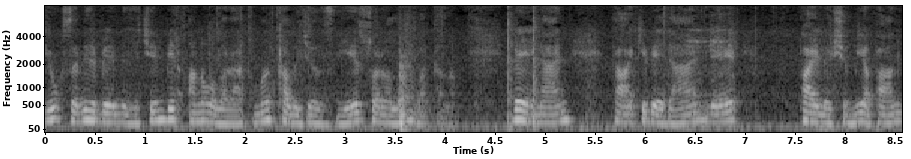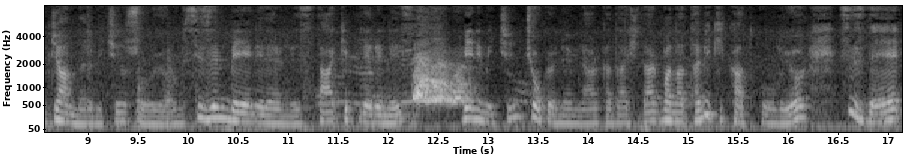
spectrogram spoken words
yoksa birbirimiz için bir anı olarak mı kalacağız diye soralım bakalım. Beğenen, takip eden ve paylaşım yapan canlarım için soruyorum. Sizin beğenileriniz, takipleriniz benim için çok önemli arkadaşlar. Bana tabii ki katkı oluyor. Siz de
